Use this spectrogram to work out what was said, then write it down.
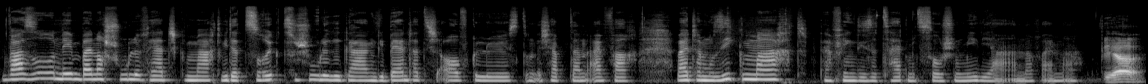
war so nebenbei noch Schule fertig gemacht, wieder zurück zur Schule gegangen. Die Band hat sich aufgelöst und ich habe dann einfach weiter Musik gemacht. Dann fing diese Zeit mit Social Media an auf einmal. Ja.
